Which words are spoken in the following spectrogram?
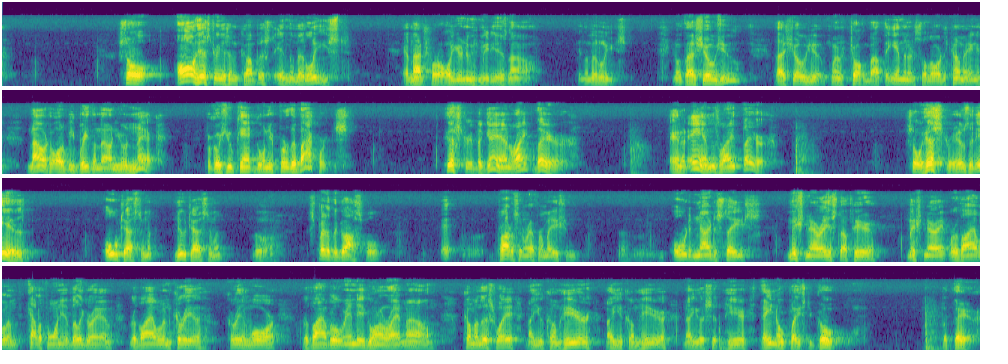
So all history is encompassed in the Middle East. And that's where all your news media is now, in the Middle East. You know what that shows you? That shows you, when we're talking about the imminence of the Lord's coming, now it ought to be breathing down your neck because you can't go any further backwards. History began right there, and it ends right there. So, history as it is, Old Testament, New Testament, the spread of the gospel, Protestant Reformation, uh, old United States, missionary stuff here, missionary revival in California, Billy Graham, revival in Korea, Korean War, revival over India going on right now. Coming this way, now you come here, now you come here, now you're sitting here. There ain't no place to go but there.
